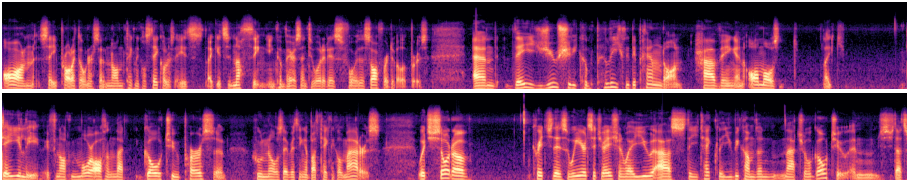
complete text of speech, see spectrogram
on say product owners and non-technical stakeholders is like it's nothing in comparison to what it is for the software developers. And they usually completely depend on having an almost like daily, if not more often, that go-to person who knows everything about technical matters, which sort of creates this weird situation where you, as the tech lead, you become the natural go-to, and that's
